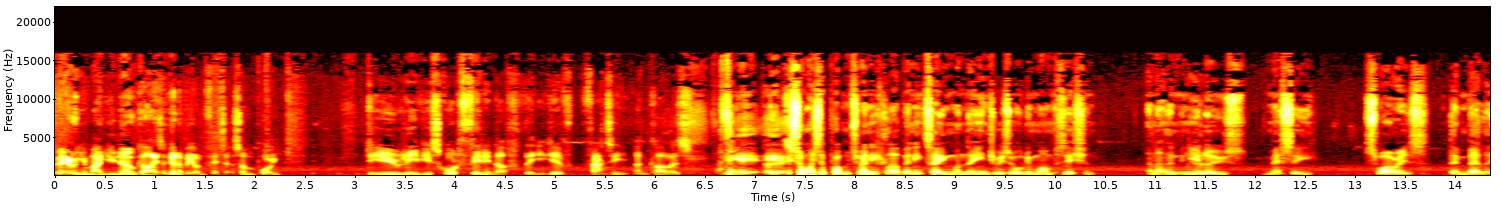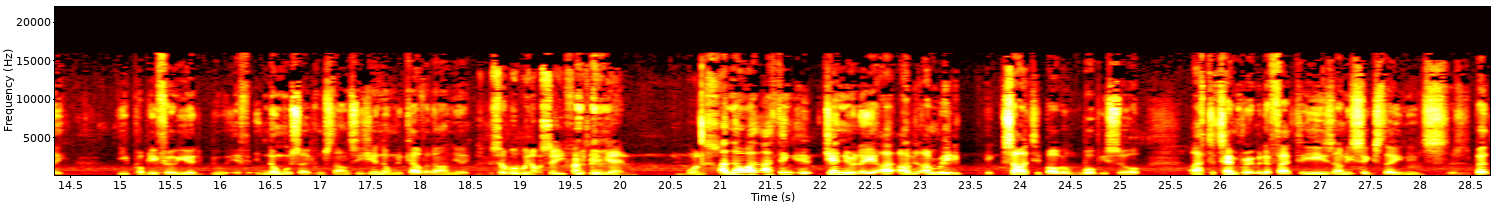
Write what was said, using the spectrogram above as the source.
bearing in mind you know guys are going to be unfit at some point. Do you leave your squad thin enough that you give Fati and Carles? I think it, it's always a problem to any club, any team, when the injuries are all in one position. And I think when you Yeah. lose Messi, Suarez, Dembele, you probably feel you'd, if in normal circumstances, you're normally covered, aren't you? So will we not see Fati again? Once Uh, no, I, I think it, genuinely, I, I'm really excited by what we saw. I have to temper it with the fact that he's only 16. It's, but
